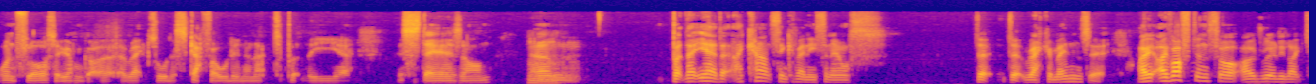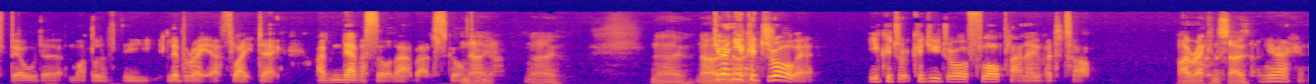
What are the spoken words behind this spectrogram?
one floor, so you haven't got to erect all the scaffolding and that to put the uh, the stairs on. Um, but that, yeah, that, I can't think of anything else that that recommends it. I, I've often thought I'd really like to build a model of the Liberator flight deck. I've never thought that about the Scorpio. No, no, no, no. Do you reckon you could draw it? You could. Could you draw a floor plan over the top? I reckon so. You reckon?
